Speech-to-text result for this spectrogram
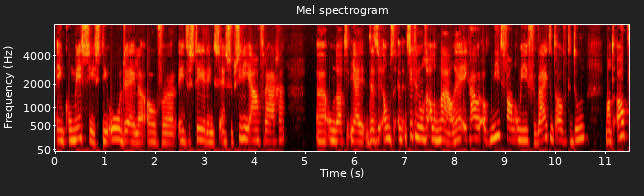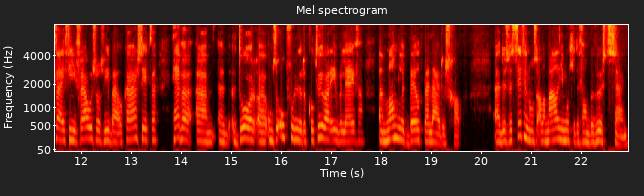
in commissies die oordelen over investerings- en subsidieaanvragen. Uh, omdat ja, dat is ons, het zit in ons allemaal. Hè. Ik hou er ook niet van om hier verwijtend over te doen. Want ook wij vier vrouwen, zoals we hier bij elkaar zitten, hebben um, door uh, onze opvoeding, door de cultuur waarin we leven, een mannelijk beeld bij leiderschap. Dus het zit in ons allemaal, je moet je ervan bewust zijn.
